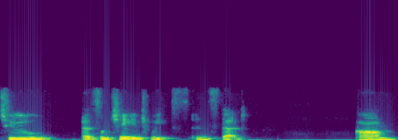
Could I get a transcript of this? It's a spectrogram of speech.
two and some change weeks instead. Um,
